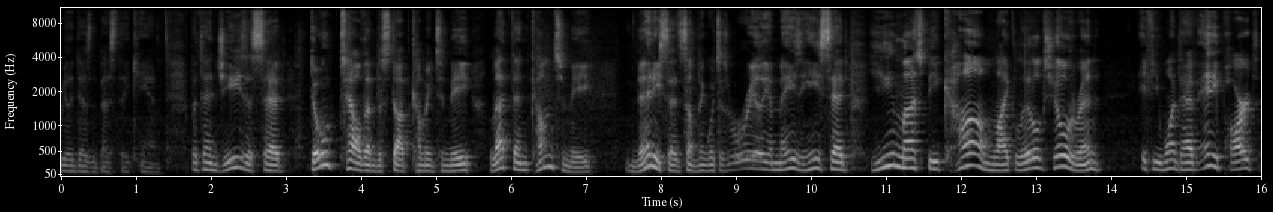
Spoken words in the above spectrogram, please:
really does the best they can. But then Jesus said, Don't tell them to stop coming to me, let them come to me. Then he said something which is really amazing. He said, You must become like little children if you want to have any part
